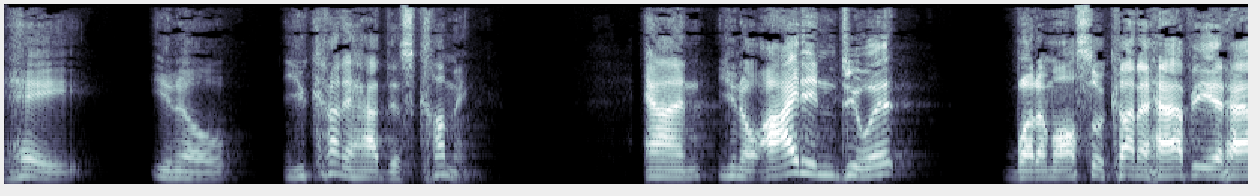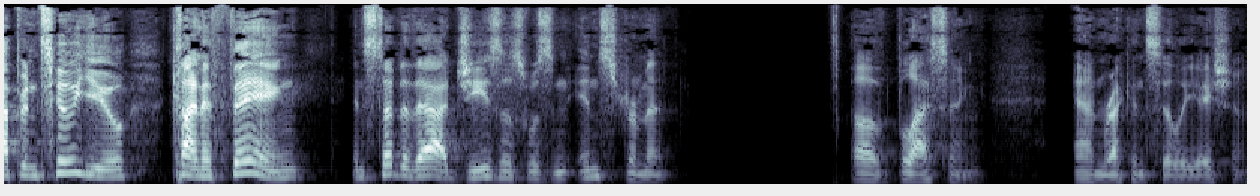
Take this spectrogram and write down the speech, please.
hey, you know, you kind of had this coming. And, you know, I didn't do it, but I'm also kind of happy it happened to you, kind of thing. Instead of that, Jesus was an instrument of blessing and reconciliation.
